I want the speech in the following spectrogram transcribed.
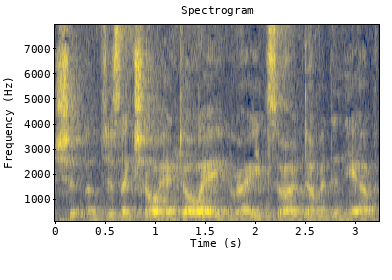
just like Shohet Doeg, right? So uh, David didn't have.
